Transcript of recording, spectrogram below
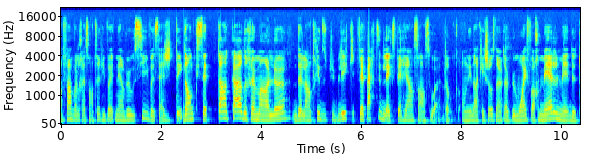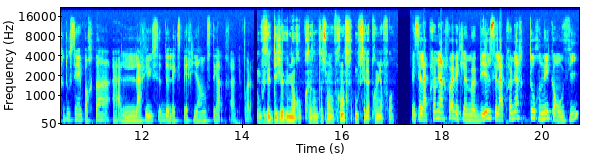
l'enfant va le ressentir, il va être nerveux aussi, il va s'agiter. Donc, cet encadrement-là de l'entrée du public fait partie de l'expérience en soi. Donc, on est dans quelque chose d'un peu moins formel, mais de tout aussi important à la réussite de l'expérience théâtrale. Voilà. Vous êtes déjà venu en représentation en France ou c'est la première fois? C'est la première fois avec le mobile, c'est la première tournée qu'on vit.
